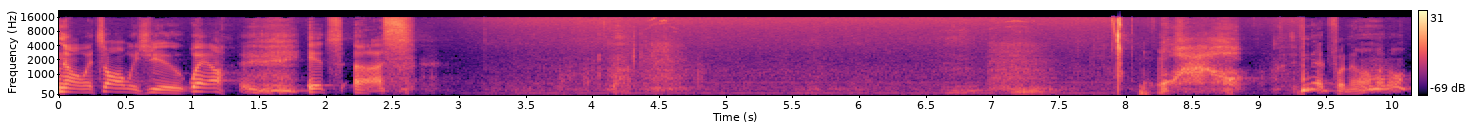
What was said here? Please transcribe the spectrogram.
No, it's always you. Well, it's us. Wow, isn't that phenomenal?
